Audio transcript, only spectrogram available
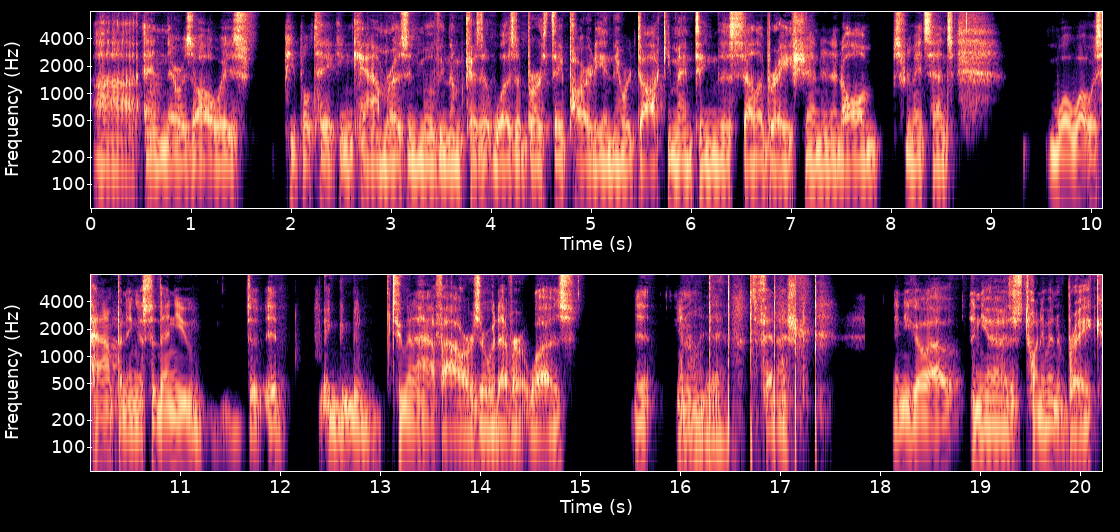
Uh, and there was always people taking cameras and moving them because it was a birthday party and they were documenting the celebration and it all sort of made sense. Well, what was happening so then you, it, two and a half hours or whatever it was, it, you know, yeah, it's finished. Then you go out and you there's a 20 minute break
